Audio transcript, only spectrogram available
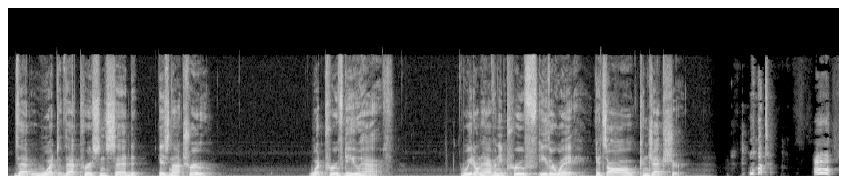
that what that person said is not true? What proof do you have? We don't have any proof either way. It's all conjecture. What?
